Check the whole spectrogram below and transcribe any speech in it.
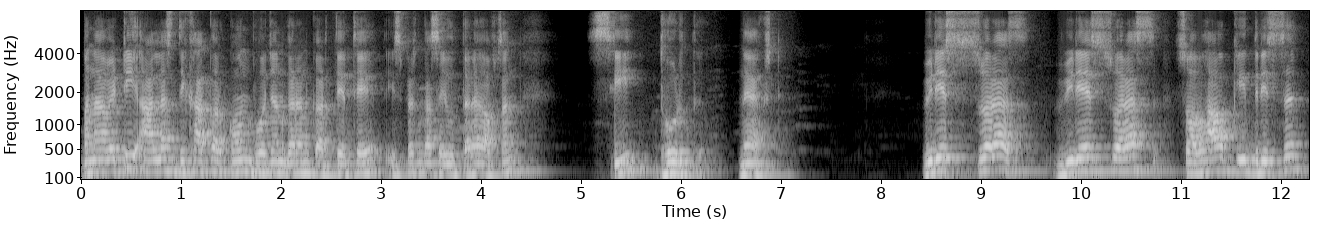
बनावटी आलस दिखाकर कौन भोजन ग्रहण करते थे? इस प्रश्न का सही उत्तर है ऑप्शन सी, धूर्त। नेक्स्ट वीरेश्वरस वीरेश्वरस स्वभाव की दृश्य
